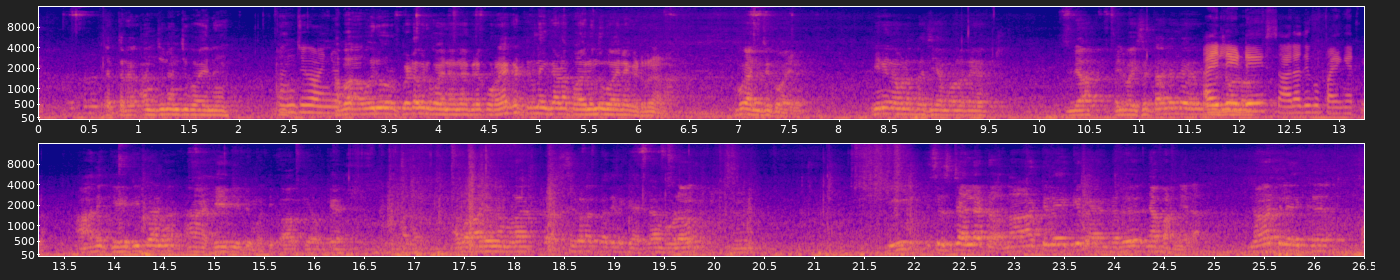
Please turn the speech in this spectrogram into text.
എത്ര? അഞ്ചിന് അഞ്ച് കോയിന്? അഞ്ച് കോയിൻ അപ്പോൾ ഒരു ഉറുപ്പയുടെ ഒരു കോയിനാണ്. പിന്നെ കുറെ കിട്ടണമെങ്കിൽ പതിനൊന്ന് കോയിനെ കിട്ടുന്നതാണ് അപ്പോൾ അഞ്ച് കോയിന്. ഇനി നമ്മൾ എന്താ ചെയ്യാൻ പോണത്? ഇല്ല അതിൽ പൈസ ഇട്ടാലല്ലേ അതിലിട്ട് സാലാതി കുപ്പായം കയറ്റണം. ആദ്യം ആ കയറ്റിയിട്ട് മതി. Okay okay. അപ്പോൾ ആദ്യം നമ്മളെ ഡ്രസ്സുകളൊക്കെ അതിൽ കയറ്റാൻ പോകണം ഈ സിസ്റ്റം അല്ല കേട്ടോ നാട്ടിലേക്ക് വേണ്ടത് ഞാൻ പറഞ്ഞുതരാം. നാട്ടിലേക്ക്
